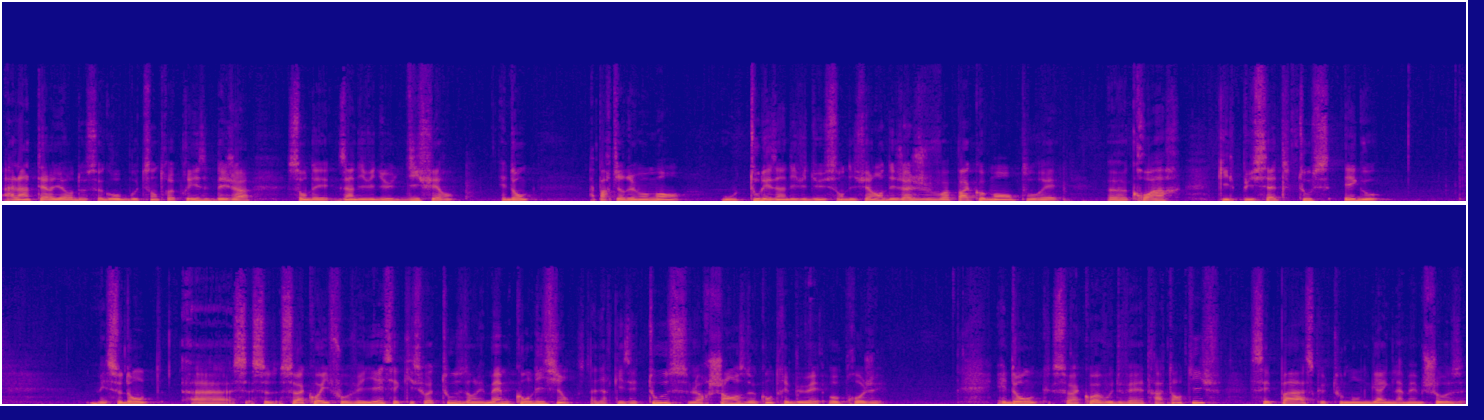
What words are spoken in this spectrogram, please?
à l'intérieur de ce groupe ou de cette entreprise, déjà, sont des individus différents. Et donc, à partir du moment où tous les individus sont différents, déjà, je ne vois pas comment on pourrait euh, croire qu'ils puissent être tous égaux. Mais ce dont euh, ce, à quoi il faut veiller, c'est qu'ils soient tous dans les mêmes conditions, c'est-à-dire qu'ils aient tous leur chance de contribuer au projet. Et donc, ce à quoi vous devez être attentif, c'est pas à ce que tout le monde gagne la même chose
